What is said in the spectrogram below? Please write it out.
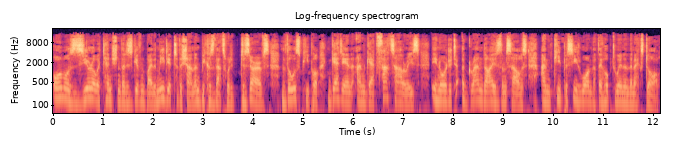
almost zero attention that is given by the media to the Seanad because that's what it deserves. Those people get in and get fat salaries in order to aggrandize themselves and keep a seat warm that they hope to win in the next Dáil.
